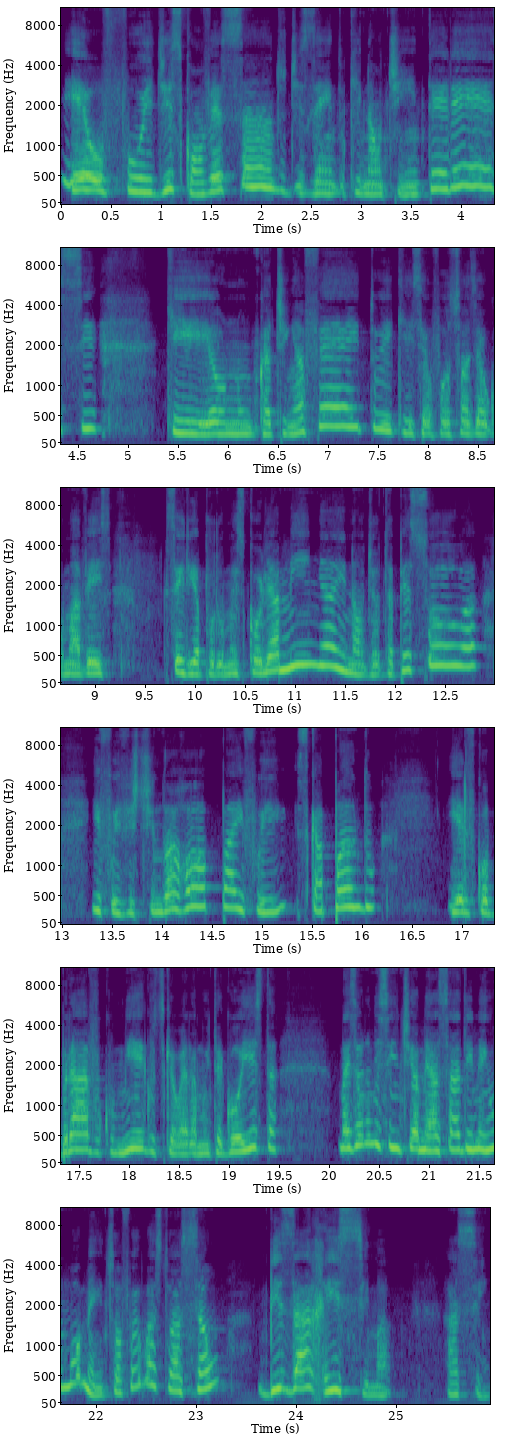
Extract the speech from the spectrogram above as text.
eu fui desconversando, dizendo que não tinha interesse, que eu nunca tinha feito e que se eu fosse fazer alguma vez seria por uma escolha minha e não de outra pessoa. E fui vestindo a roupa e fui escapando. E ele ficou bravo comigo, disse que eu era muito egoísta, mas eu não me senti ameaçada em nenhum momento. Só foi uma situação bizarríssima, assim.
